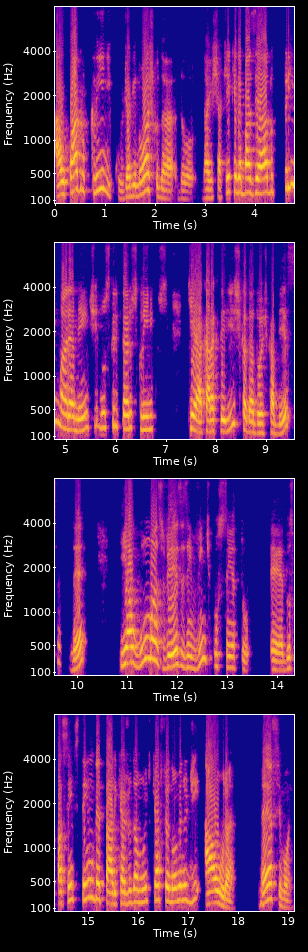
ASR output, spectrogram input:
Ah, o quadro clínico, o diagnóstico da, do, da enxaqueca, ele é baseado primariamente nos critérios clínicos, que é a característica da dor de cabeça, né? E algumas vezes, em 20% é, dos pacientes, tem um detalhe que ajuda muito, que é o fenômeno de aura, né, Simone?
